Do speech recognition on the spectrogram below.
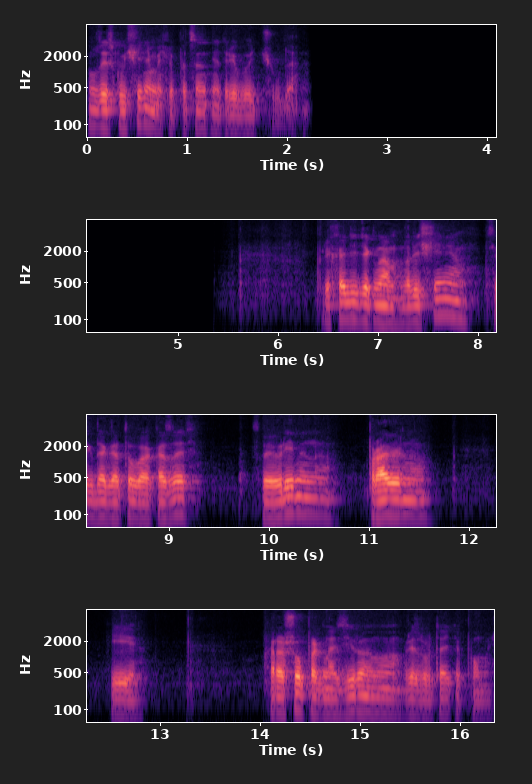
ну, за исключением, если пациент не требует чуда. Приходите к нам на лечение, всегда готовы оказать своевременную, правильную и хорошо прогнозируемую в результате помощь.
